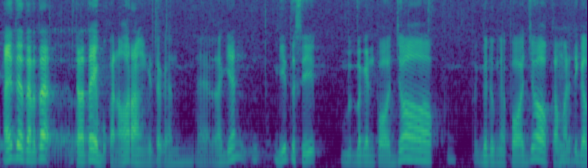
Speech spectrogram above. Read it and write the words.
Nah itu ternyata ternyata ya bukan orang gitu kan. Nah, lagian gitu sih bagian pojok, gedungnya pojok, kamar 13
